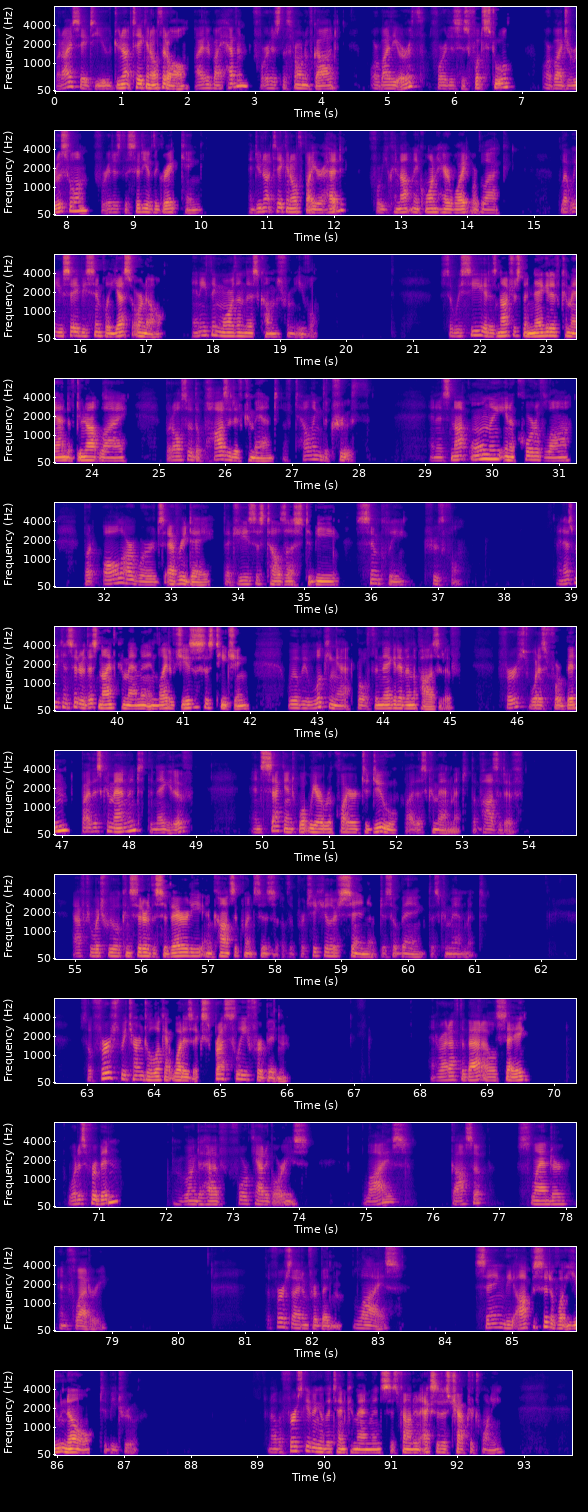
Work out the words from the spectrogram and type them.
But I say to you, do not take an oath at all, either by heaven, for it is the throne of God, or by the earth, for it is his footstool, or by Jerusalem, for it is the city of the great king. And do not take an oath by your head, for you cannot make one hair white or black. Let what you say be simply yes or no, Anything more than this comes from evil. So we see it is not just the negative command of do not lie, but also the positive command of telling the truth. And it's not only in a court of law, but all our words every day that Jesus tells us to be simply truthful. And as we consider this ninth commandment in light of Jesus' teaching, we will be looking at both the negative and the positive. First, what is forbidden by this commandment, the negative, and second, what we are required to do by this commandment, the positive. After which we will consider the severity and consequences of the particular sin of disobeying this commandment. So, first we turn to look at what is expressly forbidden. And right off the bat, I will say what is forbidden? We're going to have four categories lies, gossip, slander, and flattery. The first item forbidden lies, saying the opposite of what you know to be true. Now, the first giving of the Ten Commandments is found in Exodus chapter 20.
